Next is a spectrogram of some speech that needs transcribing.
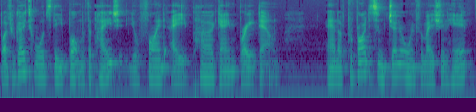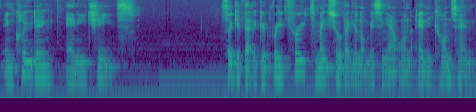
But if we go towards the bottom of the page, you'll find a per game breakdown. And I've provided some general information here, including any cheats. So give that a good read through to make sure that you're not missing out on any content.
